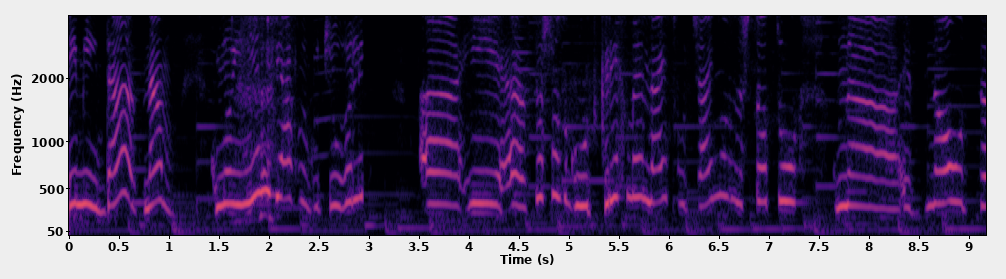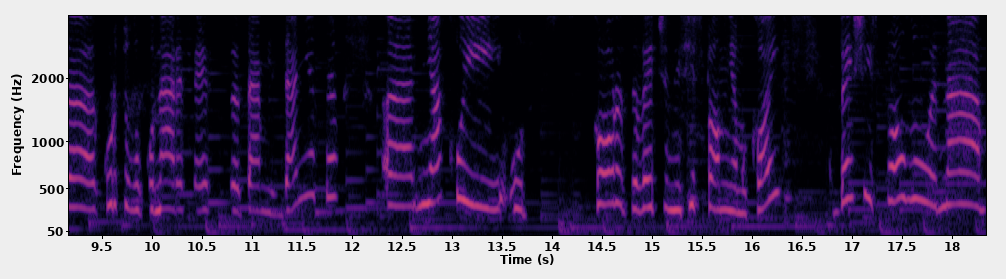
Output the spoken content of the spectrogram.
Еми, да, знам. Но и ние не бяхме го чували. А, и а, всъщност го открихме най-случайно, защото на едно от а, Куртово Конаре Фест, там изданията, а, някой от хората, вече не си спомням кой, беше използвал една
